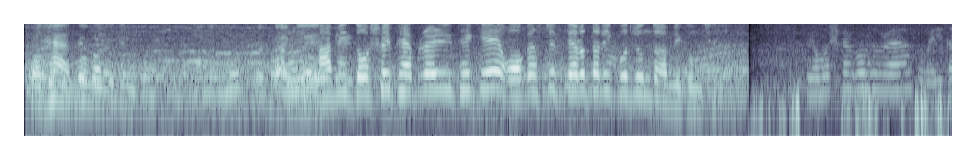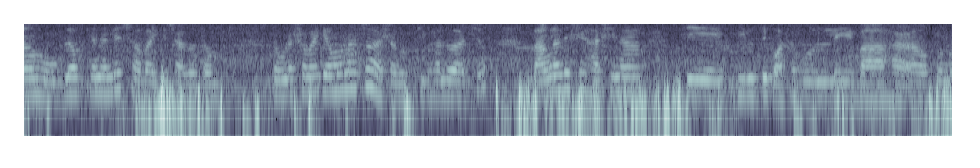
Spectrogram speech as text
হ্যাঁ? মানে আমি দশই ফেব্রুয়ারি থেকে অগাস্টের তেরো তারিখ পর্যন্ত আমি ঘুমছিলাম। নমস্কার বন্ধুরা ওয়েলকাম ও ব্লগ চ্যানেলে সবাইকে স্বাগতম। তোমরা সবাই কেমন আছো? আশা করছি ভালো আছো। বাংলাদেশে হাসিনা যে বিরুদ্ধে কথা বললে বা কোনো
